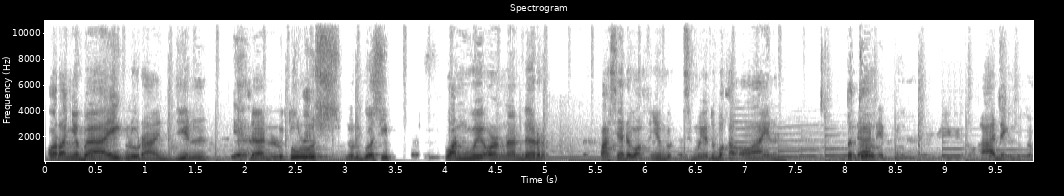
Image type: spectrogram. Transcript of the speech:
orangnya baik, lu rajin, Iya. dan lu tulus, menurut gue sih one way or another pasti ada waktunya semuanya tuh bakal align betul dan itu gitu. Nggak ada yang gua.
